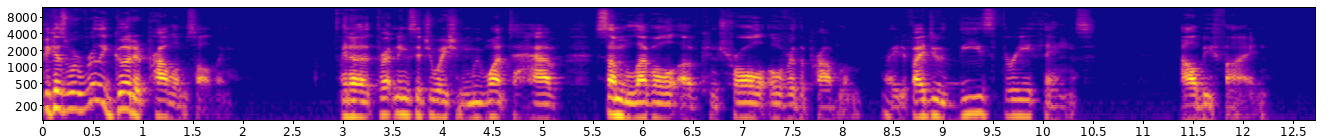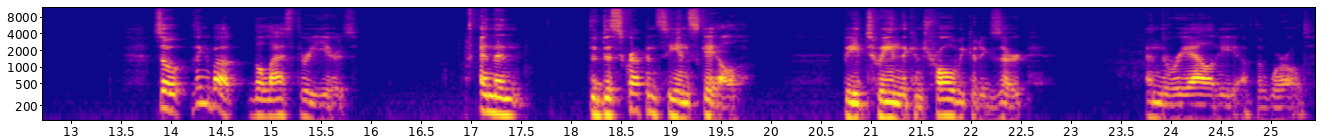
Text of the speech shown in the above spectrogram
Because we're really good at problem solving. In a threatening situation, we want to have some level of control over the problem right? If I do these three things, I'll be fine. So think about the last three years and then the discrepancy in scale between the control we could exert and the reality of the world.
